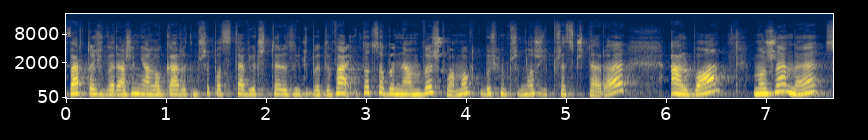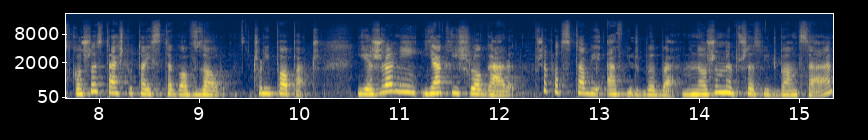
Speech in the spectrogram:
wartość wyrażenia logarytm przy podstawie 4 z liczby 2 i to, co by nam wyszło, moglibyśmy przemnożyć przez 4, albo możemy skorzystać tutaj z tego wzoru. Czyli popatrz, jeżeli jakiś logarytm przy podstawie z liczby b mnożymy przez liczbę c,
